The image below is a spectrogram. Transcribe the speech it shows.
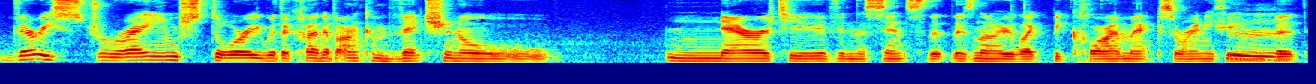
very strange story with a kind of unconventional narrative in the sense that there's no like big climax or anything, hmm. but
